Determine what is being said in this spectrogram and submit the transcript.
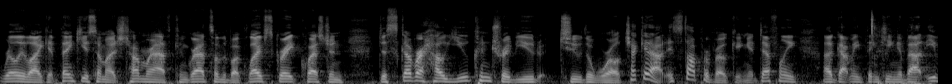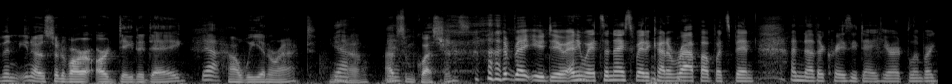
Really like it. Thank you so much, Tom Rath. Congrats on the book. Life's Great Question. Discover how you contribute to the world. Check it out. It's thought provoking. It definitely uh, got me thinking about even, you know, sort of our, our day-to-day, Yeah. how we interact. You Yeah. know, I have Yeah. some questions. I bet you do. Anyway, it's a nice way to kind of wrap up what's been another crazy day here at Bloomberg.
